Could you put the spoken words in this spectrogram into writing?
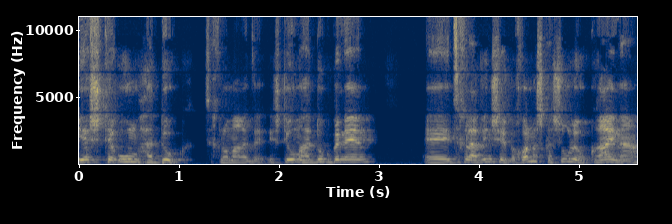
יש תיאום הדוק, צריך לומר את זה, יש תיאום הדוק ביניהם, אה, צריך להבין שבכל מה שקשור לאוקראינה,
